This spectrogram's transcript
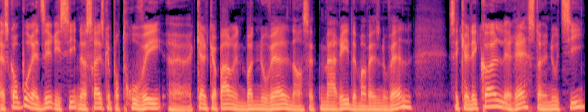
Est-ce qu'on pourrait dire ici, ne serait-ce que pour trouver euh, quelque part une bonne nouvelle dans cette marée de mauvaises nouvelles, c'est que l'école reste un outil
